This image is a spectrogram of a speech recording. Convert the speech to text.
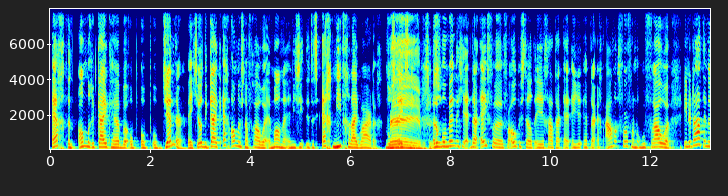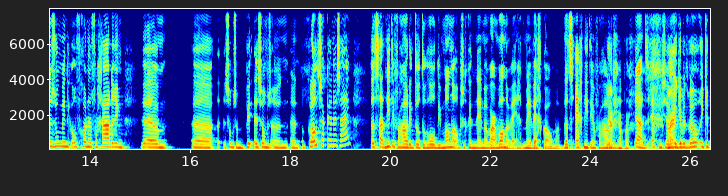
echt een andere kijk hebben op, op, op gender. Weet je wel? Die kijken echt anders naar vrouwen en mannen. En die ziet, het is echt niet gelijkwaardig. Nog Nee, steeds niet. ja, precies. En op het moment dat je daar even voor openstelt en je, gaat daar, en je hebt daar echt aandacht voor, van hoe vrouwen inderdaad in een Zoom-meeting of gewoon een vergadering ehm, eh, soms, een, eh, soms een, een, een klootzak kunnen zijn. Dat staat niet in verhouding tot de rol die mannen op zich kunnen nemen waar mannen mee wegkomen. Dat is echt niet in Ja, verhouding. grappig. Ja, het is echt bizar. Maar ik heb het wel... Ik heb,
